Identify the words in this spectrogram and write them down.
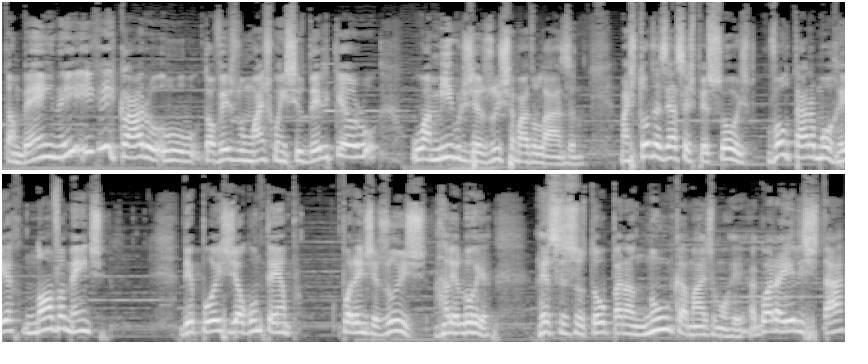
também, né, e, e, claro, o, talvez o mais conhecido dele, que é o, o amigo de Jesus chamado Lázaro. Mas todas essas pessoas voltaram a morrer novamente depois de algum tempo. Porém, Jesus, aleluia, ressuscitou para nunca mais morrer. Agora ele está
